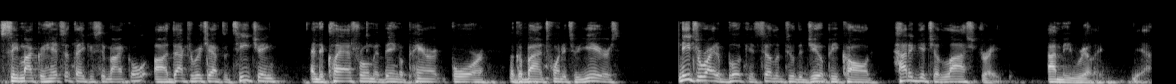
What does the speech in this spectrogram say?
See, Michael Henson, thank you, C. Michael. Uh, Dr. Rich, after teaching in the classroom and being a parent for a combined 22 years, need to write a book and sell it to the GOP called How to Get Your Lie Straight. I mean, really, yeah,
